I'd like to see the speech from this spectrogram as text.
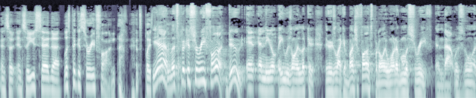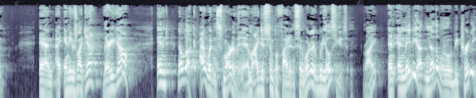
And so, and so you said, uh, let's pick a serif font. That's place. Yeah, let's pick a serif font, dude. And and the he was only looking. There was like a bunch of fonts, but only one of them was serif, and that was the one. And I, and he was like, yeah, there you go. And now look, I wasn't smarter than him. I just simplified it and said, what are everybody else using? Right. And, and maybe another one would be pretty.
